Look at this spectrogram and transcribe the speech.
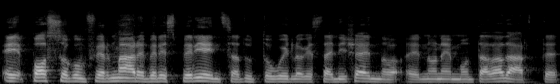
e posso confermare per esperienza tutto quello che stai dicendo e non è montato ad arte.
